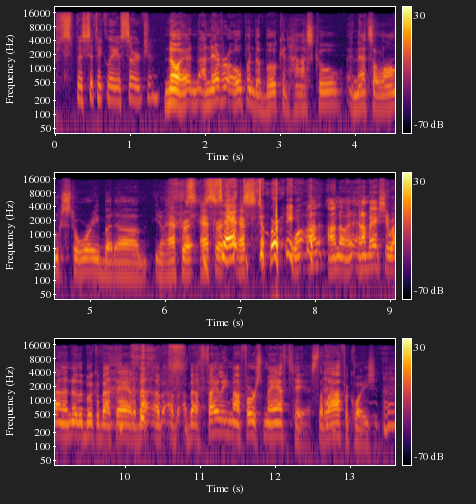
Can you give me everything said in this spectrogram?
specifically a surgeon? No, I, I never opened a book in high school, and that's a long story. But um, you know, after after sad after, story. Well, I, I know, and I'm actually writing another book about that about about, about failing my first math test, the life equation. Uh-huh.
